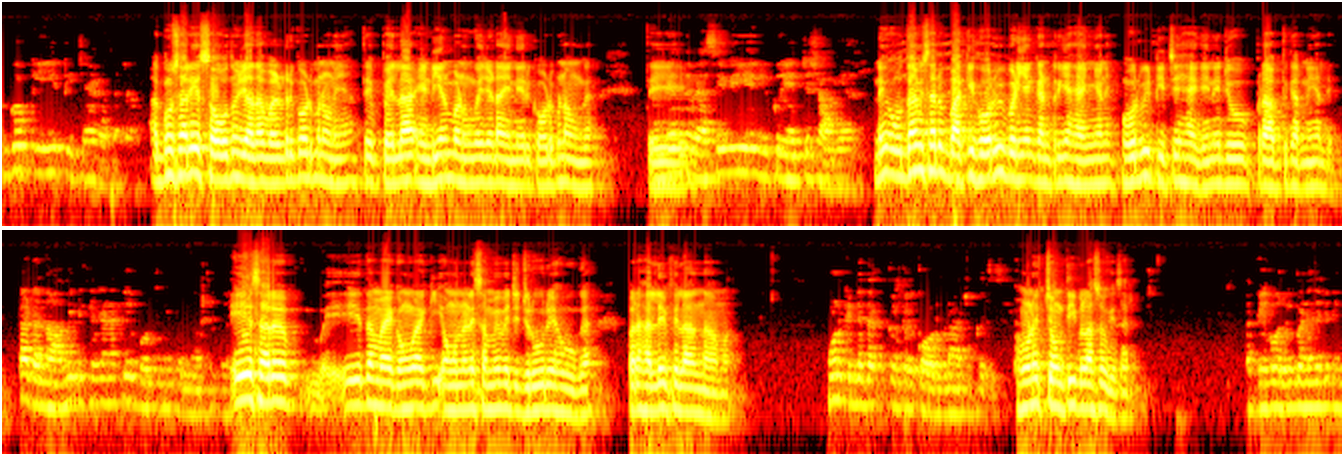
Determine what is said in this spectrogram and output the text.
ਅੱਗੋਂ ਕੀ ਟੀਚਾ ਹੈਗਾ ਤੁਹਾਡਾ? ਅੱਗੋਂ ਸਾਰੇ 100 ਤੋਂ ਜ਼ਿਆਦਾ ਵਰਲਡ ਰਿਕਾਰਡ ਬਣਾਉਣੇ ਆ ਤੇ ਪਹਿਲਾ ਇੰਡੀਅਨ ਬਣੂਗਾ ਜਿਹੜਾ ਇੰਨੇ ਰਿਕਾਰਡ ਬਣਾਉਂਗਾ ਤੇ ਵੈਸੇ ਵੀ ਇਹ ਯੂਕਰੇਨ 'ਚ ਛਾ ਗਿਆ। ਨਹੀਂ ਉਦਾਂ ਵੀ ਸਰ ਬਾਕੀ ਹੋਰ ਵੀ ਬੜੀਆਂ ਕੰਟਰੀਆਂ ਹੈਗੀਆਂ ਨੇ ਹੋਰ ਵੀ ਟੀਚੇ ਹੈਗੇ ਨੇ ਜੋ ਪ੍ਰਾਪਤ ਕਰਨੇ ਹਲੇ। ਤੁਹਾਡਾ ਨਾਮ ਹੀ ਲਿਖਿਆ ਜਾਣਾ ਕਿ ਬਹੁਤ ਨਹੀਂ ਕਰਨਾ ਉੱਥੇ। ਇਹ ਸਰ ਇਹ ਤਾਂ ਮੈਂ ਕਹੂੰਗਾ ਕਿ ਆਉਣ ਵਾਲੇ ਸਮੇਂ ਵਿੱਚ ਜ਼ਰੂਰ ਇਹ ਹੋਊਗਾ ਪਰ ਹਲੇ ਫਿਲਹਾਲ ਨਾਮ ਆ। ਹੁਣ ਕਿੰਨੇ ਤੱਕ ਰਿਕਾਰਡ ਬਣਾ ਚੁੱਕੇ ਤੁਸੀਂ? ਹੁਣ 34 ਪਲੱਸ ਹੋ ਗਏ ਸਰ। ਅੱਗੇ ਹੋਰ ਵੀ ਬਣੇ ਦੇ ਕਿ ਨਹੀਂ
